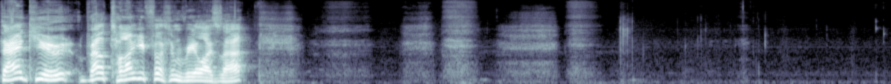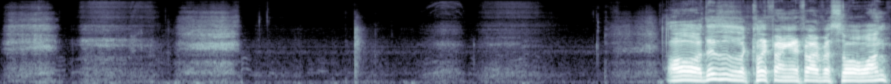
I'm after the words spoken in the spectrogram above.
Thank you. About time you fucking realize that. Oh, this is a cliffhanger if I ever saw one.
